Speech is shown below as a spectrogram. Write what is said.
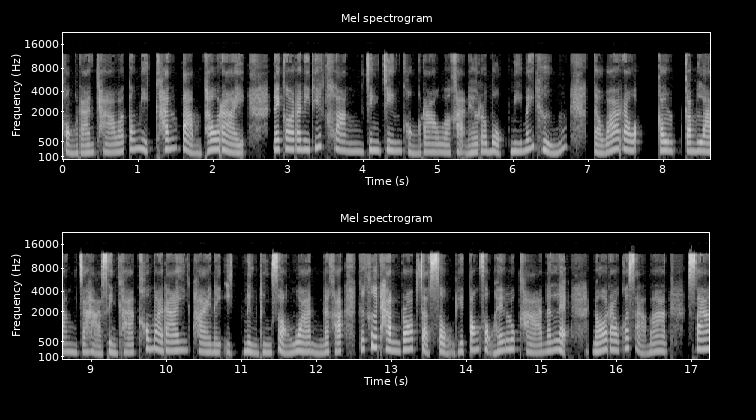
ของร้านค้าว่าต้องมีขั้นต่ำเท่าไร ในกรณีที่คลังจริง ๆ ของเราอะค่ะ ในระบบมีไม่ถึง แต่ว่าเรากำกำลังจะหาสินค้าเข้ามาได้ภายในอีก 1-2 วันนะคะ ก็คือทันรอบจัดส่งที่ต้องส่งให้ลูกค้านั่นแหละ เนาะเราก็สามารถสร้าง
